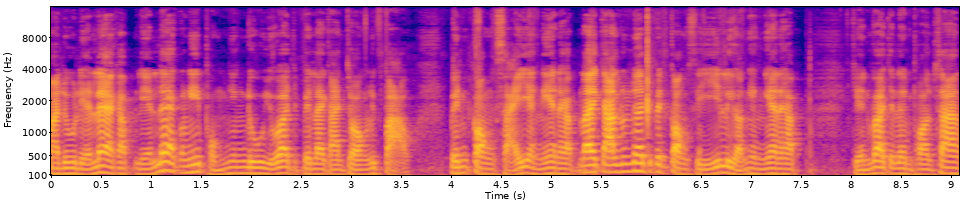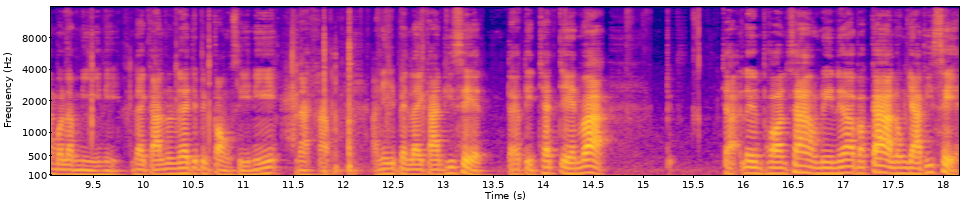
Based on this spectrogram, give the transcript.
มาดูเหรียญแรกครับ เหรียญแรกตรงนี้ผมยังดูอยู่ว่าจะเป็นรายการจองหรือเปล่า เป็นกล่องใสอย่างนี้นะครับ รายการรุ่นเนื้อจะเป็นกล่องสีเหลืองอย่างเงี้นะครับ เขียนว่าเจริญพรสร้างบารมีนี่ รายการรุ่นเนื้อจะเป็นกล่องสีนี้นะครับ อันนี้จะเป็นรายการพิเศษ แต่ติดชัดเจนว่าจะเริญพรสร้างมีเนื้อปาก้าลงยาพิเศษ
